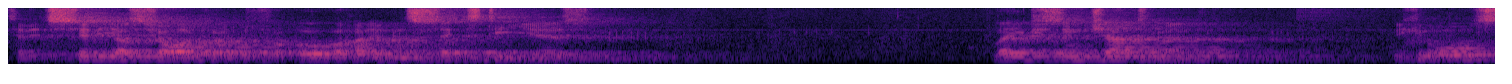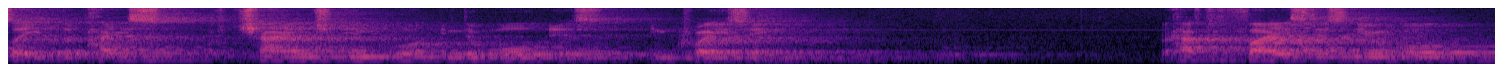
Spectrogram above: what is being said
to the city of Sialkot for over 160 years Ladies and gentlemen, we can all see that the pace of change in, the world is increasing. We have to face this new world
